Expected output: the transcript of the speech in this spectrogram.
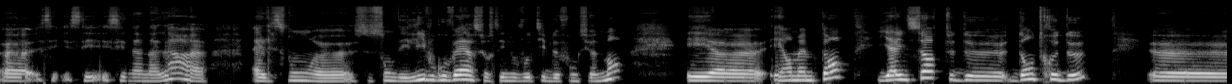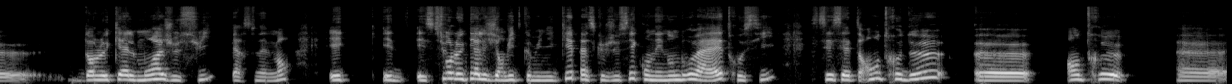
euh, ces nanas-là, elles sont, euh, ce sont des livres ouverts sur ces nouveaux types de fonctionnement. Et, euh, en même temps, il y a une sorte d'entre-deux dans lequel moi je suis personnellement et, et sur lequel j'ai envie de communiquer parce que je sais qu'on est nombreux à être aussi. C'est cet entre-deux entre euh,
